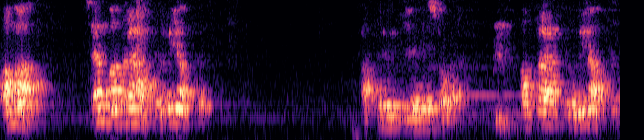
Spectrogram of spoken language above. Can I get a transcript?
Ama sen madra artırımı yaptın. Sahte bir düzenlesi olarak. Madra artırımı yaptın.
